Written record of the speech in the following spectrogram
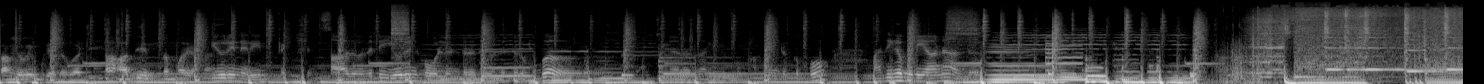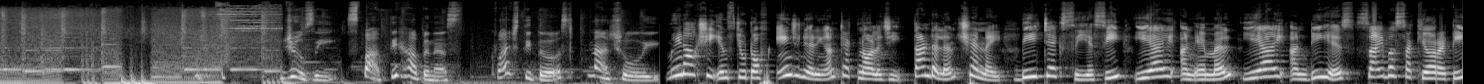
தாங்கவே முடியாத வாடி அது எந்த மாதிரியான? யூரினரி இன்ஃபெக்ஷன்ஸ் அது வந்துட்டு யூரின் ஹோல்ன்றது வந்துட்டு ரொம்ப சின்னதாக தான் இருக்கும். அப்படின்றக்கப்போ அதிகப்படியான அந்த Juicy, spark the happiness, quench the thirst naturally. Meenakshi Institute of Engineering and Technology, Tandalam, Chennai. BTech CSE, AI and ML, AI and DS, Cyber Security,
